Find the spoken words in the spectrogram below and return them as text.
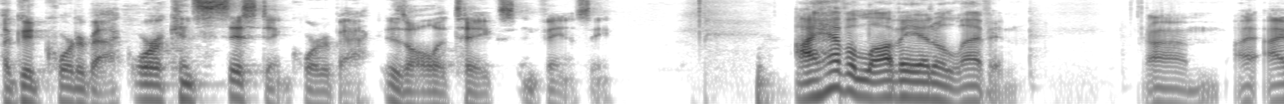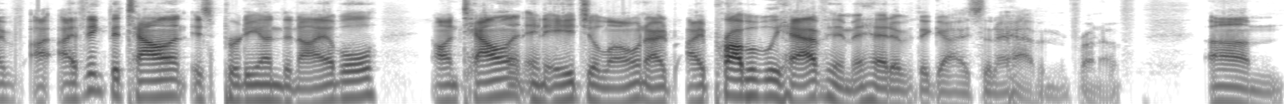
a good quarterback or a consistent quarterback is all it takes in fantasy. I have Olave at 11. Um, I, I've I think the talent is pretty undeniable. On talent and age alone, I I probably have him ahead of the guys that I have him in front of. Um,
